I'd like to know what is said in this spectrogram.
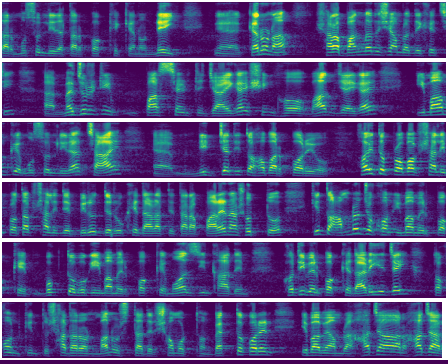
তার মুসল্লিরা তার পক্ষে কেন নেই। কেননা সারা বাংলাদেশে আমরা দেখেছি মেজরিটি পার্সেন্ট জায়গায় সিংহভাগ জায়গায় ইমামকে মুসল্লিরা চায় নির্যাতিত হবার পরেও। হয়তো প্রভাবশালী, প্রতাপশালীদের বিরুদ্ধে রুখে দাঁড়াতে তারা পারে না সত্য, কিন্তু আমরা যখন ইমামের পক্ষে, ভুক্তভোগী ইমামের পক্ষে, মোয়াজ্জিন খাদেম খতিবের পক্ষে দাঁড়িয়ে যাই, তখন কিন্তু সাধারণ মানুষ তাদের সমর্থন ব্যক্ত করেন। এভাবে আমরা হাজার হাজার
